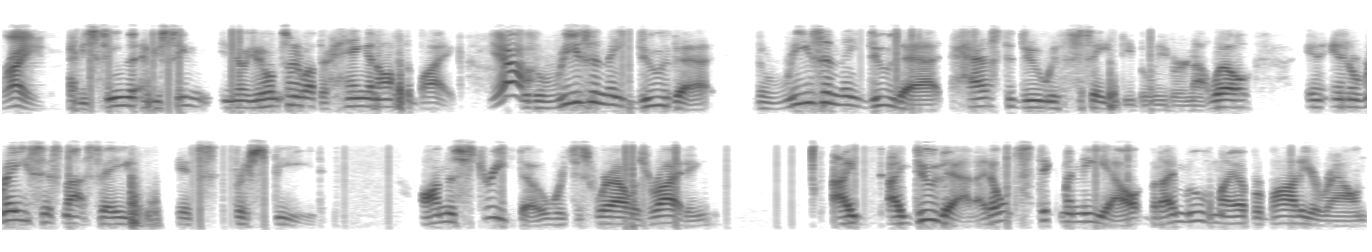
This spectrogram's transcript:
Right. Have you seen that? Have you seen? You know, you know I'm talking about? They're hanging off the bike. Yeah. Well, the reason they do that, the reason they do that has to do with safety, believe it or not. Well, in, in a race, it's not safe, it's for speed. On the street, though, which is where I was riding, I, I do that. I don't stick my knee out, but I move my upper body around,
